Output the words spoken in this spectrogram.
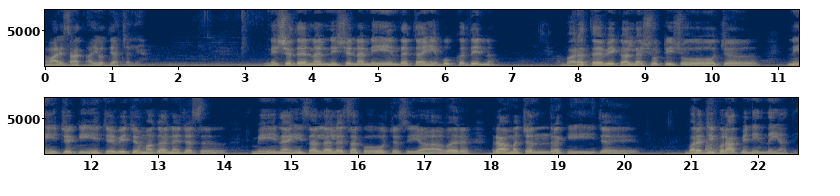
हमारे साथ अयोध्या चलें। निषदन निशन नींद तही बुख दिन, भरत विकल शुटि सोच, नीच कीच विच मगन जस मी नहीं सलल सकोच सियावर, रामचंद्र की जय। भरत जी को रात में नींद नहीं आती।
